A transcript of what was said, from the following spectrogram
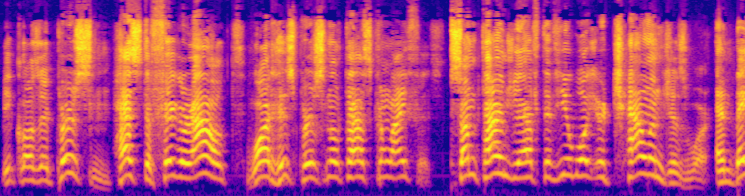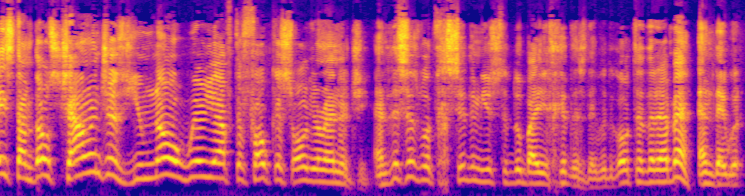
because a person has to figure out what his personal task in life is. Sometimes you have to view what your challenges were. And based on those challenges, you know where you have to focus all your energy. And this is what Chassidim used to do by Yechidus. They would go to the Rebbe and they would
